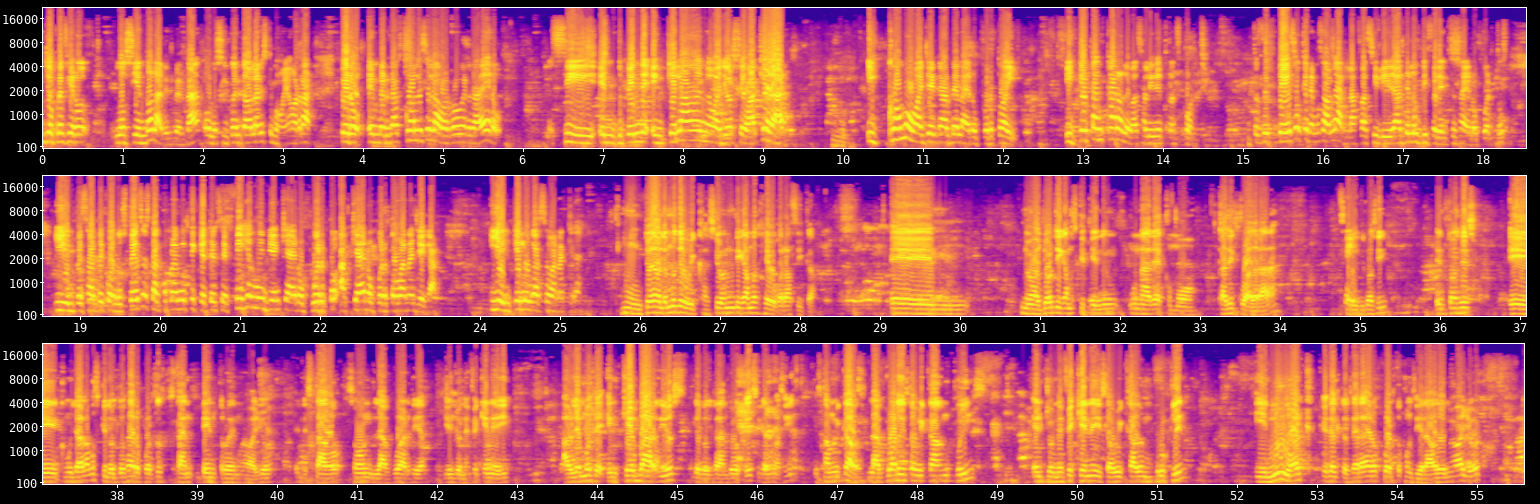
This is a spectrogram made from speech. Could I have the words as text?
yo prefiero los 100 dólares, ¿verdad? O los 50 dólares que me voy a ahorrar. Pero en verdad, ¿cuál es el ahorro verdadero? Si en- depende en qué lado de Nueva York se va a quedar y cómo va a llegar del aeropuerto ahí y qué tan caro le va a salir el transporte. Entonces, de eso queremos hablar, la facilidad de los diferentes aeropuertos y empezar de cuando ustedes están comprando el tiquete, se fijen muy bien qué aeropuerto, a qué aeropuerto van a llegar y en qué lugar se van a quedar. Mm, Entonces hablemos de ubicación, digamos, geográfica. En Nueva York, digamos que tiene un, un área como casi cuadrada, por Sí. decirlo así. Entonces, eh, como ya hablamos que los dos aeropuertos están dentro de Nueva York, el estado, son La Guardia y el John F. Kennedy, hablemos de en qué barrios de los grandotes, digamos así, están ubicados. La Guardia está ubicada en Queens, el John F. Kennedy está ubicado en Brooklyn Y Newark, que es el tercer aeropuerto considerado de Nueva York,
